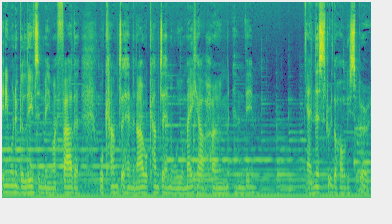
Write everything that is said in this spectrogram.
Anyone who believes in me, my Father, will come to him, and I will come to him, and we will make our home in them. And this through the Holy Spirit.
